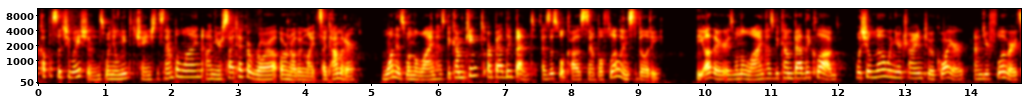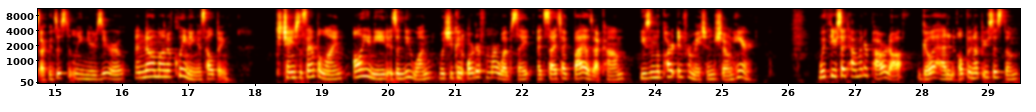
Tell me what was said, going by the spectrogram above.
couple situations when you'll need to change the sample line on your Cytek Aurora or Northern Light cytometer. One is when the line has become kinked or badly bent, as this will cause sample flow instability. The other is when the line has become badly clogged, which you'll know when you're trying to acquire and your flow rates are consistently near zero and no amount of cleaning is helping. To change the sample line, all you need is a new one, which you can order from our website at cytekbio.com using the part information shown here. With your cytometer powered off, go ahead and open up your system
